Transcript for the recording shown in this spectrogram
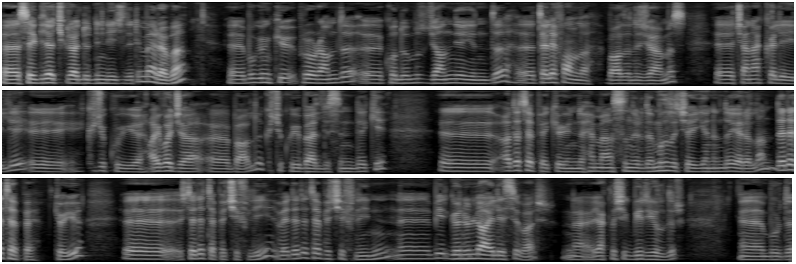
Ee, sevgili Açık Radyo dinleyicileri merhaba. Ee, bugünkü programda e, konuğumuz canlı yayında e, telefonla bağlanacağımız e, Çanakkale'li e, Küçükkuyu'ya, Ayvacık'a bağlı Küçükkuyu beldesindeki Adatepe köyünde hemen sınırda Mıhlıçay yanında yer alan Dedetepe köyü. İşte Dedetepe çiftliği ve Dedetepe çiftliğinin bir gönüllü ailesi var. Yaklaşık bir yıldır burada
